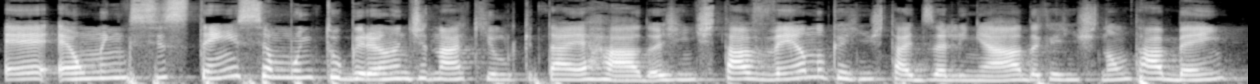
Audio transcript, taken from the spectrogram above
É, é uma insistência muito grande naquilo que está errado. A gente está vendo que a gente está desalinhada, que a gente não está bem.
